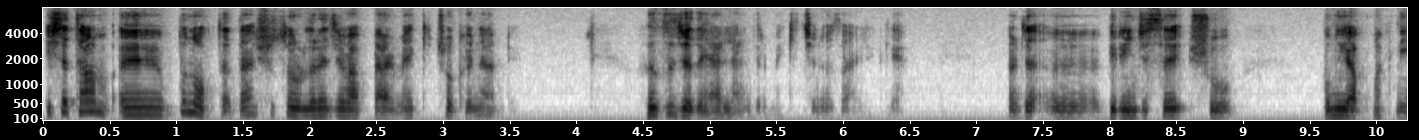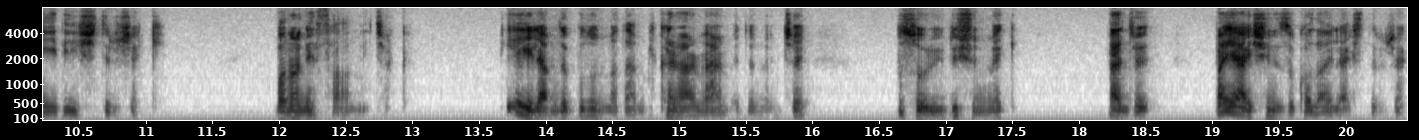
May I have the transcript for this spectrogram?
İşte tam e, bu noktada şu sorulara cevap vermek çok önemli. Hızlıca değerlendirmek için özellikle. Önce, e, birincisi şu, bunu yapmak neyi değiştirecek? Bana ne sağlayacak? Bir eylemde bulunmadan, bir karar vermeden önce bu soruyu düşünmek bence bayağı işinizi kolaylaştıracak.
